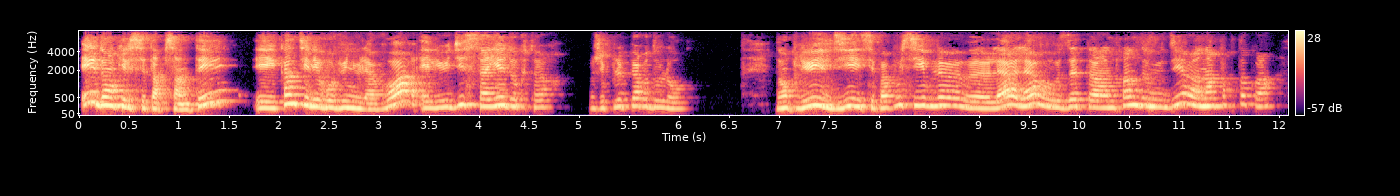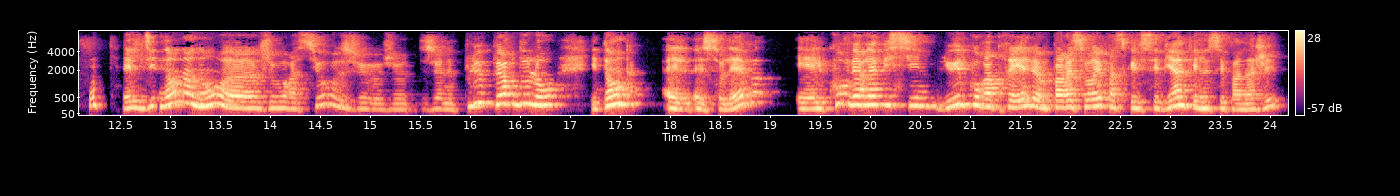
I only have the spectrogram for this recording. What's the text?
Et donc, il s'est absenté et quand il est revenu la voir, elle lui dit, ça y est, docteur, j'ai plus peur de l'eau. Donc lui, il dit, c'est pas possible. Euh, là, là, vous êtes en train de me dire n'importe quoi. Elle dit, non, non, non, euh, je vous rassure, je, je, je n'ai plus peur de l'eau. Et donc, elle, elle se lève et elle court vers la piscine. Lui, il court après elle, par soirée parce qu'il sait bien qu'elle ne sait pas nager.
